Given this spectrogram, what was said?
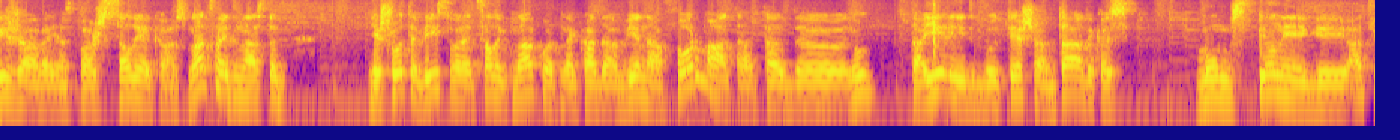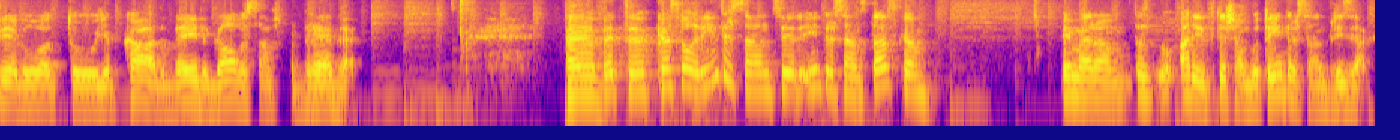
izžāvējās, pašas saliekās un atsveidzinās, tad, ja šo visu varētu salikt nākotnē kādā vienā formātā, tad uh, nu, tā ierīce būtu tiešām tāda, kas mums pilnīgi atvieglotu jebkāda veida galvasāpes par drēbēm. Uh, bet uh, kas vēl ir interesants, ir interesants tas, ka, piemēram, tas nu, arī tiešām būtu interesanti drīzāk,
